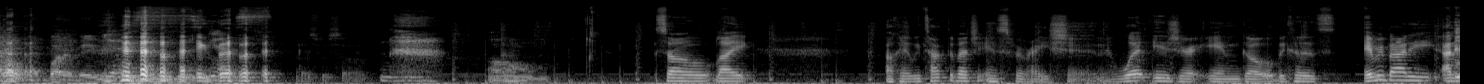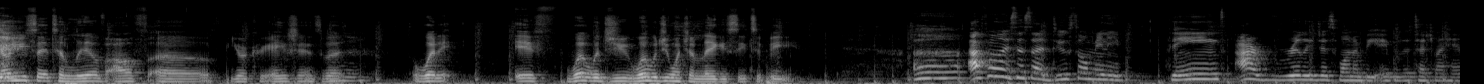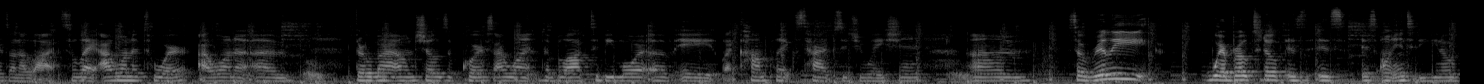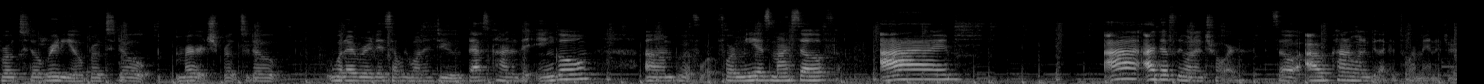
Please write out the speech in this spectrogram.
oh, butter, baby. Yes. Like Yes. butter. That's what's up. Mhm. Um, So, like, okay, we talked about your inspiration. What is your end goal? Because everybody, I know you said to live off of your creations, but Mhm. what if what would you what would you want your legacy to be? Uh, I feel like since I do so many things, I really just want to be able to touch my hands on a lot. So like, I want to tour. I want to um, Oh, throw my own shows. Of course, I want the blog to be more of a like complex type situation. Um, so really, where Broke to Dope is is is on entity. You know, Broke to Dope Radio, Broke to Dope merch, Broke to Dope, whatever it is that we want to do. That's kind of the end goal. Um, but for, for me as myself, I I I definitely want to tour. So I kind of want to be like a tour manager.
